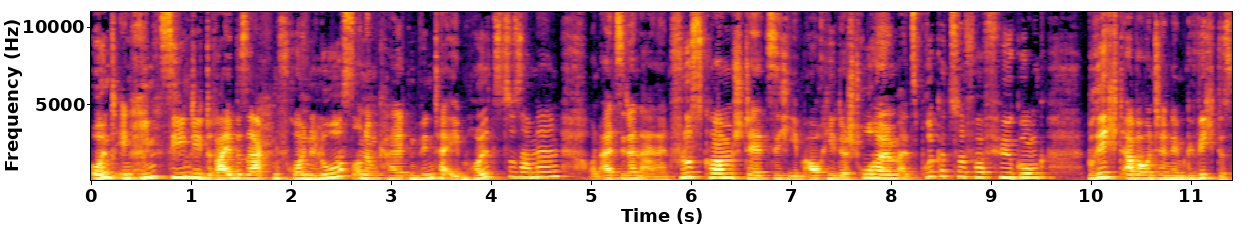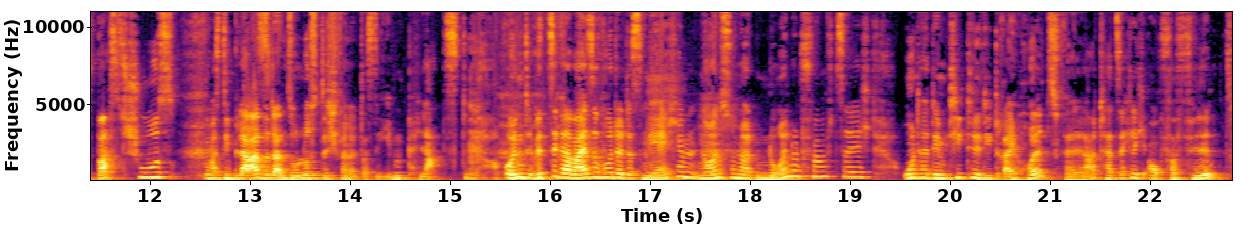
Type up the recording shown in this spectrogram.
Und in ihm ziehen die drei besagten Freunde los, um im kalten Winter eben Holz zu sammeln. Und als sie dann an einen Fluss kommen, stellt sich eben auch hier der Strohhalm als Brücke zur Verfügung bricht aber unter dem Gewicht des Bastschuhs, was die Blase dann so lustig findet, dass sie eben platzt. Und witzigerweise wurde das Märchen 1959 unter dem Titel Die drei Holzfäller tatsächlich auch verfilmt.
